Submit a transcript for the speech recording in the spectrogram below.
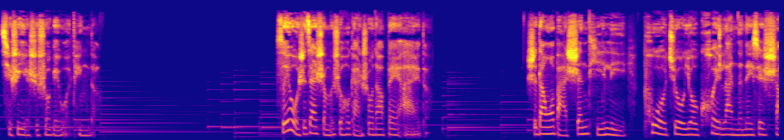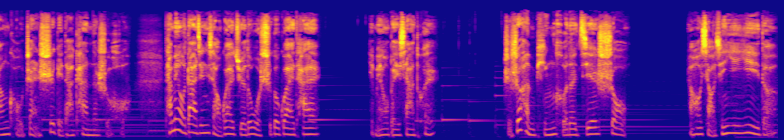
其实也是说给我听的。所以我是在什么时候感受到被爱的？是当我把身体里破旧又溃烂的那些伤口展示给他看的时候，他没有大惊小怪，觉得我是个怪胎，也没有被吓退。只是很平和的接受，然后小心翼翼的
